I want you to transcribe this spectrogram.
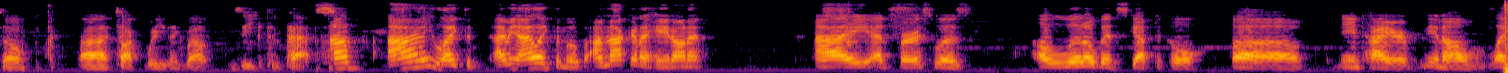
So, uh, Tuck, what do you think about Zeke to the Pats? Um, I like the. I mean, I like the move. I'm not gonna hate on it. I at first was a little bit skeptical. Uh, the entire, you know, like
